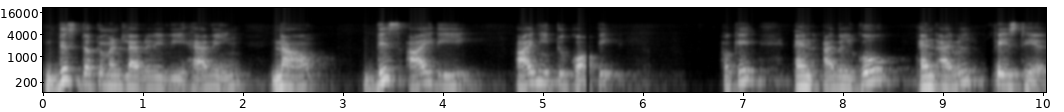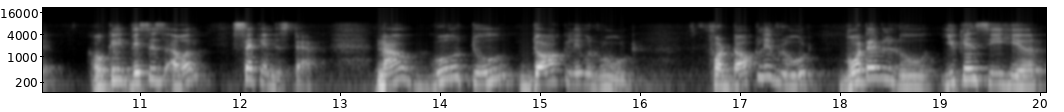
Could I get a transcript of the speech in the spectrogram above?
this document library we having now this ID I need to copy. Okay. And I will go and I will paste here okay this is our second step Now go to doc lib root. For doc lib root, what I will do, you can see here,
